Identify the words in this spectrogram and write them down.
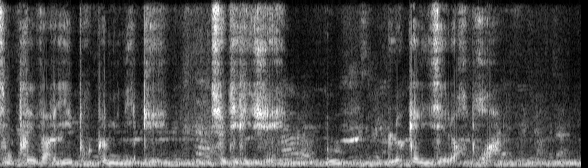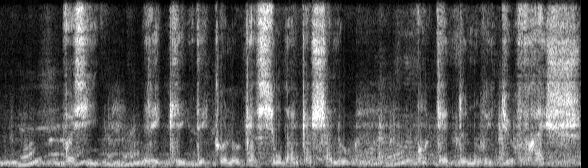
sons très variés pour communiquer, se diriger ou localiser leur proie. Voici les clics d'écolocation d'un cachalot en quête de nourriture fraîche.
